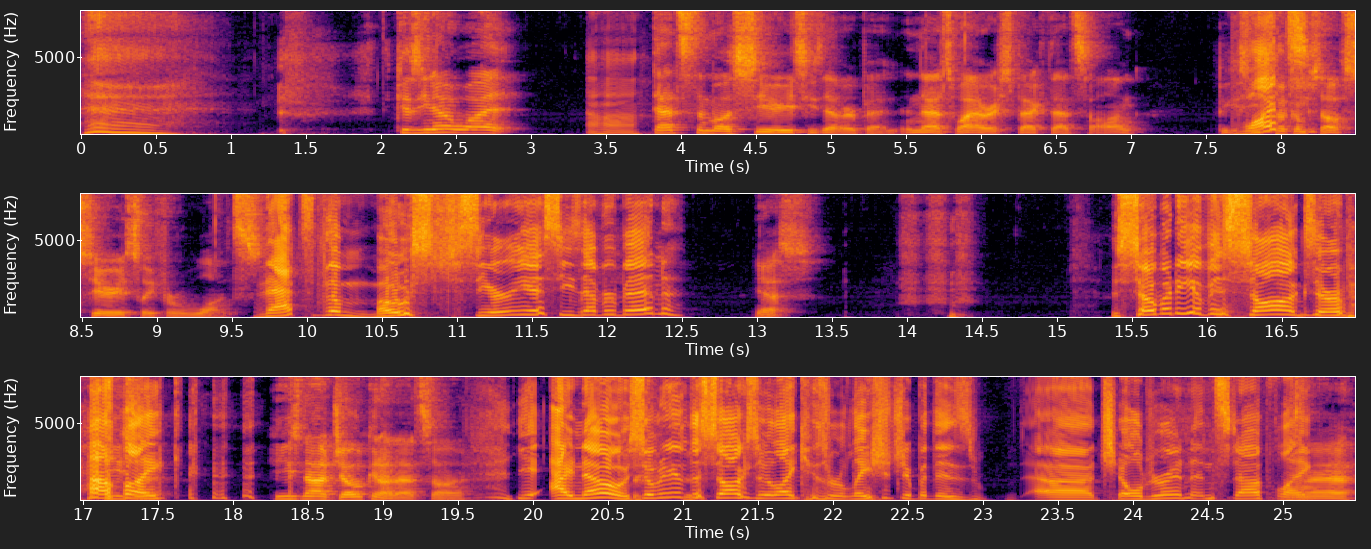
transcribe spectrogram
because you know what? Uh huh. That's the most serious he's ever been, and that's why I respect that song because What? he took himself seriously for once. That's the most serious he's ever been. yes, So many of his songs are about He's not- like, he's not joking on that song. yeah, I know. So many of the songs are like his relationship with his uh, children and stuff. Like, Nah,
